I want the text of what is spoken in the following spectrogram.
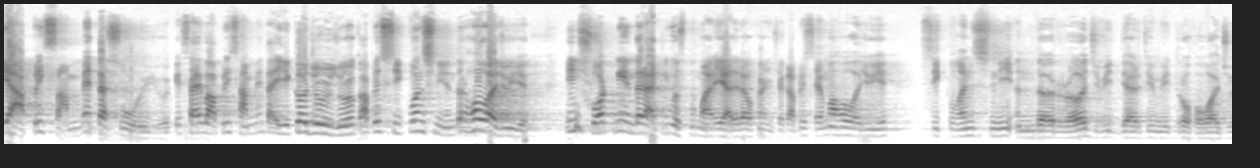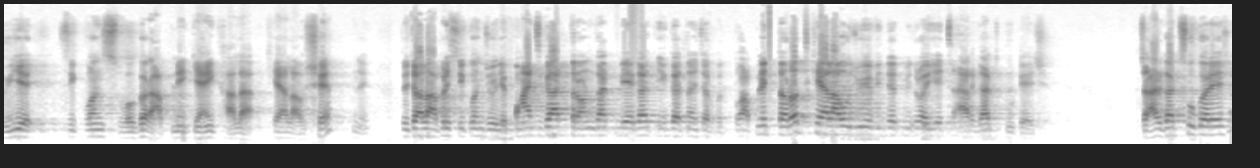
કે આપણી સામ્યતા શું હોવી જોઈએ. કે સાહેબ, આપણી સામ્યતા એક જ હોવી જોઈએ કે આપણે સિક્વન્સની અંદર હોવા જોઈએ. ઇન શોર્ટની અંદર આટલી વસ્તુ મારે યાદ રાખવાની છે કે આપણે શેમાં હોવા જોઈએ? સિક્વન્સની અંદર જ વિદ્યાર્થી મિત્રો હોવા જોઈએ. સિક્વન્સ વગર આપને ક્યાંય ખાલા ખ્યાલ આવશે નહીં. તો ચાલો આપણે સિક્વન્સ જોઈ લે પાંચ ઘાત, ત્રણ ઘાત, બે ઘાત, એક ઘાત ચાર ઘાત. તો આપણે તરત ખ્યાલ આવવો જોઈએ વિદ્યાર્થી મિત્રો, અહીંયા ચાર ઘાત ખૂટે છે. ચાર ઘાત શું કરે છે?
